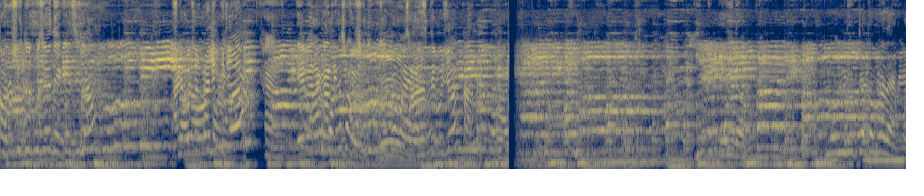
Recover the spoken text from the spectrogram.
সরস্বতী পুজোয় দেখেছিলাম। হ্যাঁ এবারে সরস্বতী মন্দিরটা তোমরা দেখো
